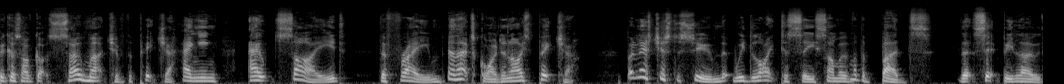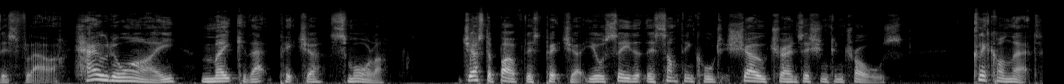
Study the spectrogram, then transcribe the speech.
Because I've got so much of the picture hanging outside the frame. Now that's quite a nice picture. But let's just assume that we'd like to see some of the buds that sit below this flower. How do I make that picture smaller? Just above this picture, you'll see that there's something called Show Transition Controls. Click on that.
